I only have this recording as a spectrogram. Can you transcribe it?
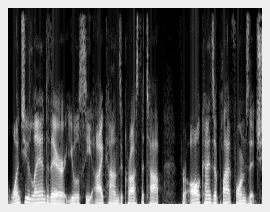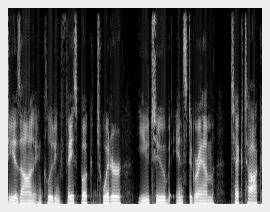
Once you land there, you will see icons across the top for all kinds of platforms that she is on, including Facebook, Twitter, YouTube, Instagram, TikTok,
